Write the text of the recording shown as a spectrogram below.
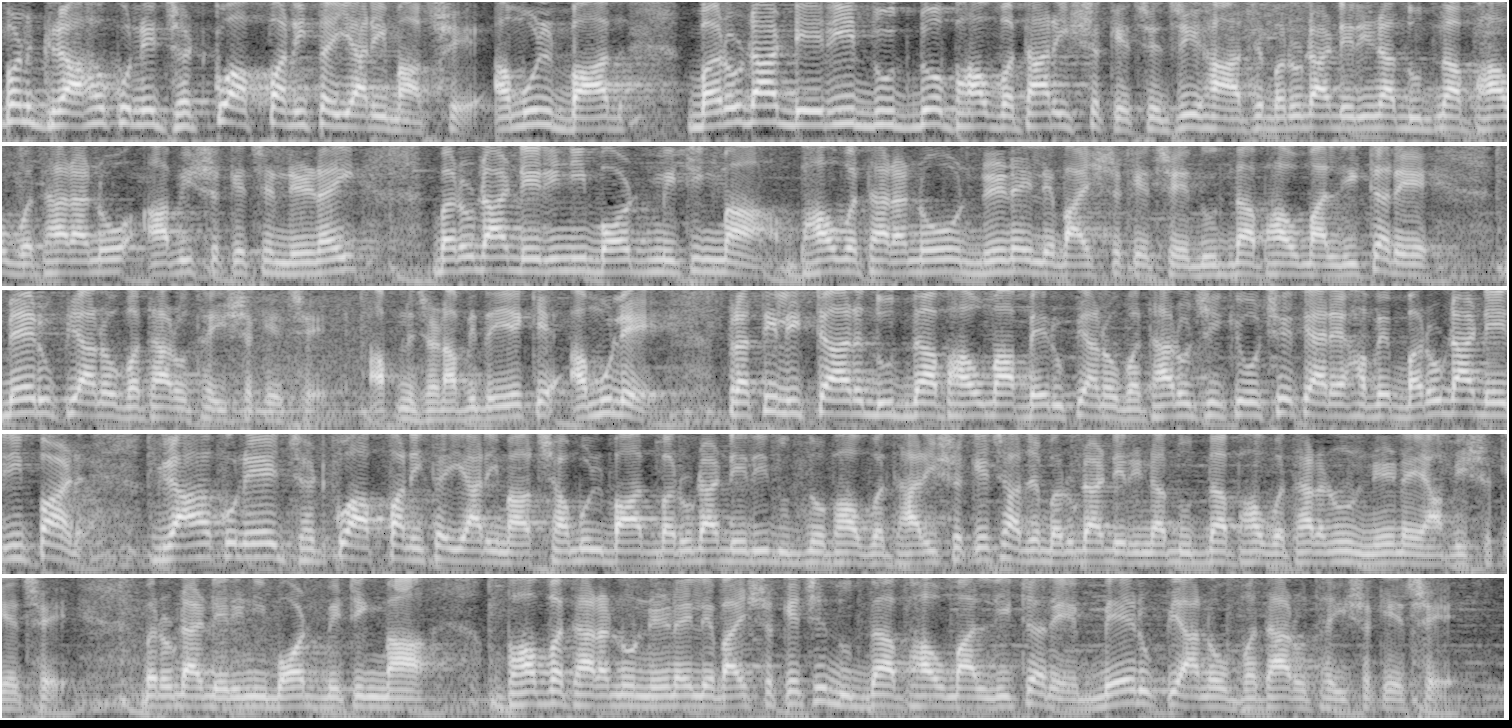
પણ ગ્રાહકોને ઝટકો આપવાની તૈયારીમાં છે. અમૂલ બાદ બરોડા ડેરી દૂધનો ભાવ વધારી શકે છે. જી હા, આજે બરોડા ડેરીના દૂધના ભાવ વધારાનો આવી શકે છે નિર્ણય. બરોડા ડેરીની બોર્ડ મિટિંગમાં ભાવ વધારાનો નિર્ણય લેવાઈ શકે છે. દૂધના ભાવમાં લીટરે બે રૂપિયાનો વધારો થઈ શકે છે. આપને જણાવી દઈએ કે અમૂલે પ્રતિ લીટર દૂધના ભાવમાં બે રૂપિયાનો વધારો ઝીંક્યો છે. ત્યારે હવે બરોડા ડેરી પણ ગ્રાહકોને ઝટકો આપવાની તૈયારીમાં છે. અમૂલ બાદ બરોડા ડેરી દૂધનો ભાવ વધારી શકે છે. આજે બરોડા ડેરીના દૂધના ભાવ વધારાનો નિર્ણય આવી શકે છે. બરોડા ડેરીની બોર્ડ મિટિંગમાં ભાવ વધારાનો નિર્ણય લેવાઈ શકે છે. દૂધના ભાવમાં લીટરે બે રૂપિયાનો વધારો થઈ શકે છે.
